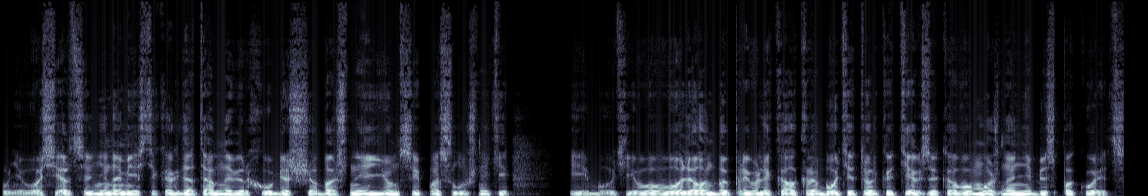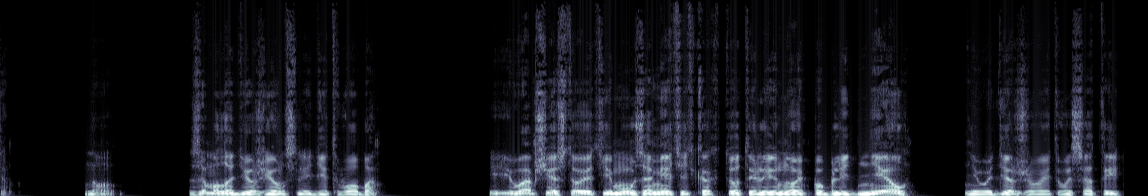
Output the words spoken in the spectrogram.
У него сердце не на месте, когда там наверху бесшабашные юнцы-послушники, и, будь его воля, он бы привлекал к работе только тех, за кого можно не беспокоиться. Но за молодежью он следит в оба. И вообще стоит ему заметить, как тот или иной побледнел, не выдерживает высоты,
